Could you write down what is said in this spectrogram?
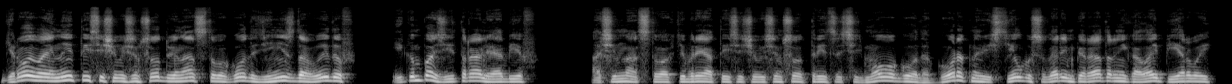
герой войны 1812 года Денис Давыдов и композитор Алябьев. А 17 октября 1837 года город навестил государь-император Николай I.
